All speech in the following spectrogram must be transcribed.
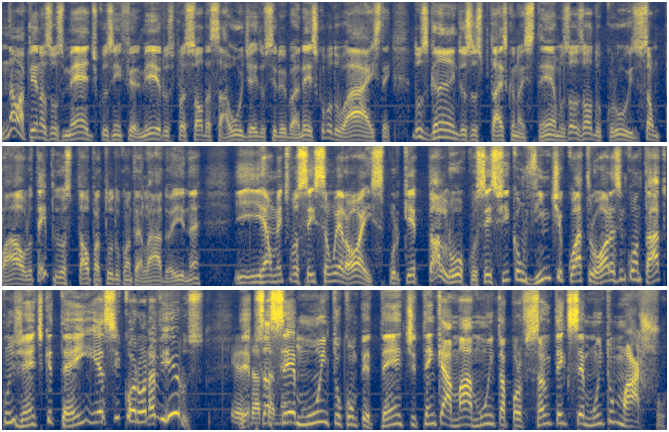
não apenas os médicos e enfermeiros, pessoal da saúde aí do Ciro Ibanês, como do Einstein, dos grandes hospitais que nós temos, Oswaldo Cruz, São Paulo, tem hospital para tudo quanto é lado aí, né? E, e, realmente vocês são heróis, porque tá louco, vocês ficam 24 horas em contato com gente que tem esse coronavírus. Ele precisa ser muito competente, tem que amar muito a profissão e tem que ser muito macho.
